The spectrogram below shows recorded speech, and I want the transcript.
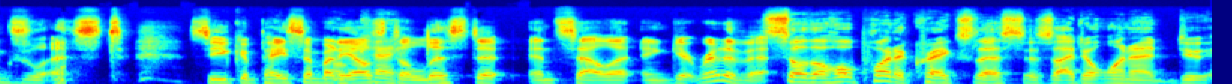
Craigslist. So you can pay somebody else to list it and sell it and get rid of it. so the whole point of craigslist is i don't want to do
